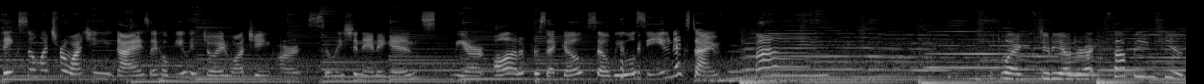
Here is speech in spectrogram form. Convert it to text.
Thanks so much for watching, you guys. I hope you enjoyed watching our silly shenanigans. We are all out of Prosecco, so we will see you next time. Bye! Like Studio Direct, stop being cute.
